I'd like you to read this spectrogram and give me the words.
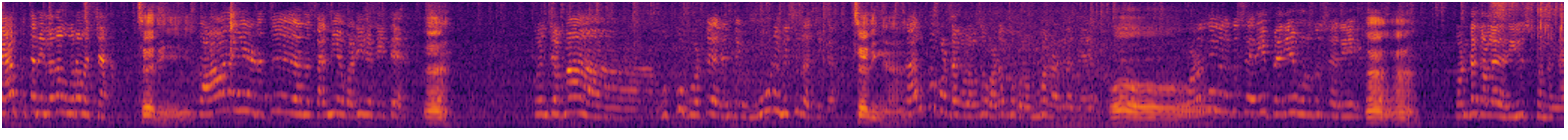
டேப் தண்ணியில தான் ஊற வச்சேன். சரி. காலையில எடுத்து அந்த தண்ணியை வடிகட்டிட்டு கொஞ்சமா உப்பு போட்டு ரெண்டு மூணு மிசில் சரிங்க. கருப்பு கொண்டக்கடலை வந்து உடம்புக்கு ரொம்ப நல்லது. ஓ. குழந்தைங்களுக்கும் சரி பெரியவங்களுக்கும் சரி கொண்டக்கடலை யூஸ் பண்ணுங்க.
